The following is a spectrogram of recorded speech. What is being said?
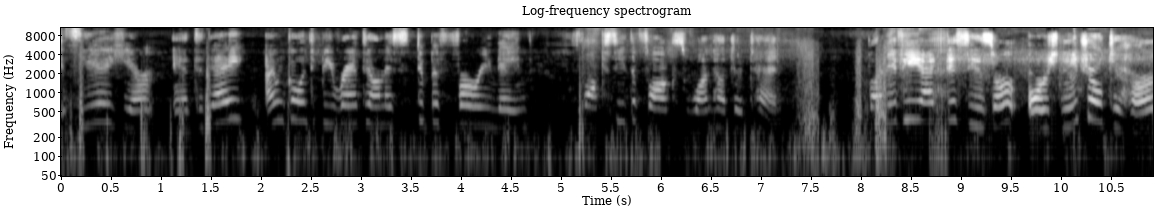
it's Leah here, and today I'm going to be ranting on a stupid furry named Foxy the Fox 110. But if you like this user or is neutral to her,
